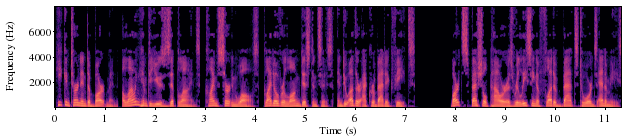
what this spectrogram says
he can turn into Bartman, allowing him to use zip lines, climb certain walls, glide over long distances, and do other acrobatic feats. Bart's special power is releasing a flood of bats towards enemies.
